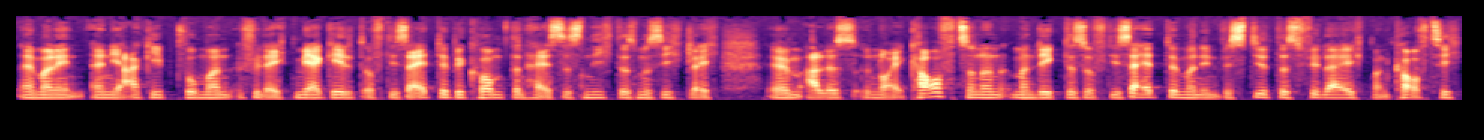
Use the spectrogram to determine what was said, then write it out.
einmal ein Jahr gibt, wo man vielleicht mehr Geld auf die Seite bekommt, dann heißt das nicht, dass man sich gleich ähm, alles neu kauft, sondern man legt das auf die Seite, man investiert das vielleicht, man kauft sich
